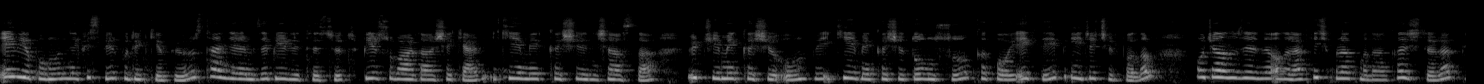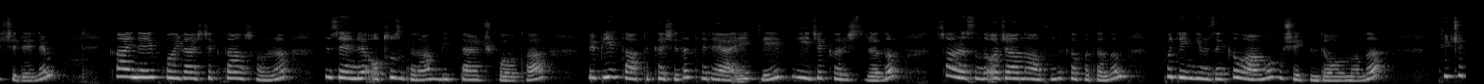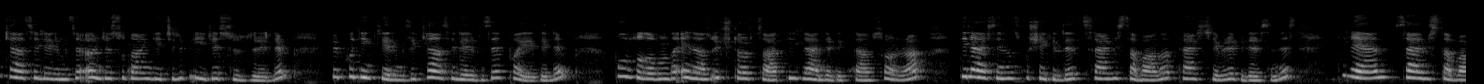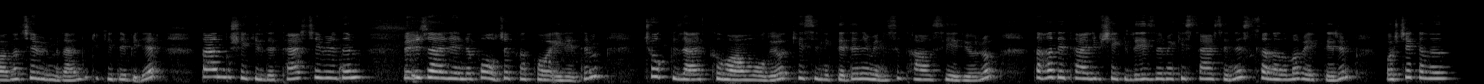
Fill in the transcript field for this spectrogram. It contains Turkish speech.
Ev yapımı nefis bir puding yapıyoruz. Tenceremize 1 litre süt, 1 su bardağı şeker, 2 yemek kaşığı nişasta, 3 yemek kaşığı un ve 2 yemek kaşığı dolusu kakaoyu ekleyip iyice çırpalım. Ocağın üzerine alarak hiç bırakmadan karıştırarak pişirelim. Kaynayıp koyulaştıktan sonra üzerine 30 gram bitter çikolata ve 1 tatlı kaşığı da tereyağı ekleyip iyice karıştıralım. Sonrasında ocağın altını kapatalım. Pudingimizin kıvamı bu şekilde olmalı. Küçük kaselerimizi önce sudan geçirip iyice süzdürelim ve pudinglerimizi kaselerimize pay edelim. Buzdolabında en az 3-4 saat dinlendirdikten sonra dilerseniz bu şekilde servis tabağına ters çevirebilirsiniz. Dileyen servis tabağına çevirmeden de tüketebilir. Ben bu şekilde ters çevirdim ve üzerlerine bolca kakao eledim. Çok güzel kıvamı oluyor. Kesinlikle denemenizi tavsiye ediyorum. Daha detaylı bir şekilde izlemek isterseniz kanalıma beklerim. Hoşçakalın.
